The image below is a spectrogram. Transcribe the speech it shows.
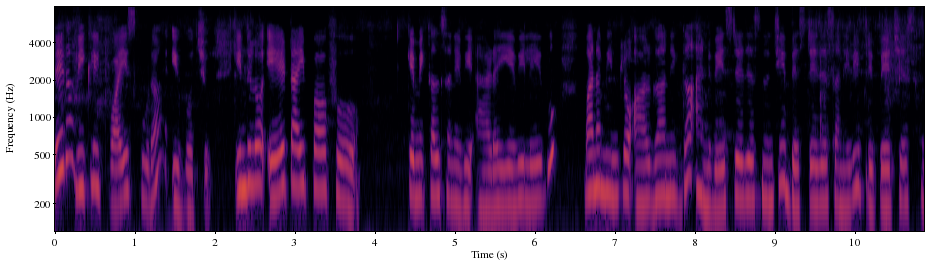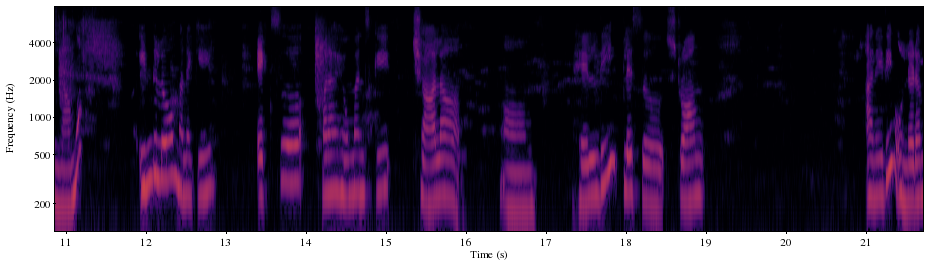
లేదా వీక్లీ ట్వైస్ కూడా ఇవ్వచ్చు. ఇందులో ఏ టైప్ ఆఫ్ కెమికల్స్ అనేవి యాడ్ అయ్యేవి లేవు. మనం ఇంట్లో ఆర్గానిక్గా అండ్ వేస్టేజెస్ నుంచి బెస్టేజెస్ అనేవి ప్రిపేర్ చేస్తున్నాము. ఇందులో మనకి ఎగ్స్ మన హ్యూమన్స్కి చాలా హెల్దీ ప్లస్ స్ట్రాంగ్ అనేది ఉండడం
